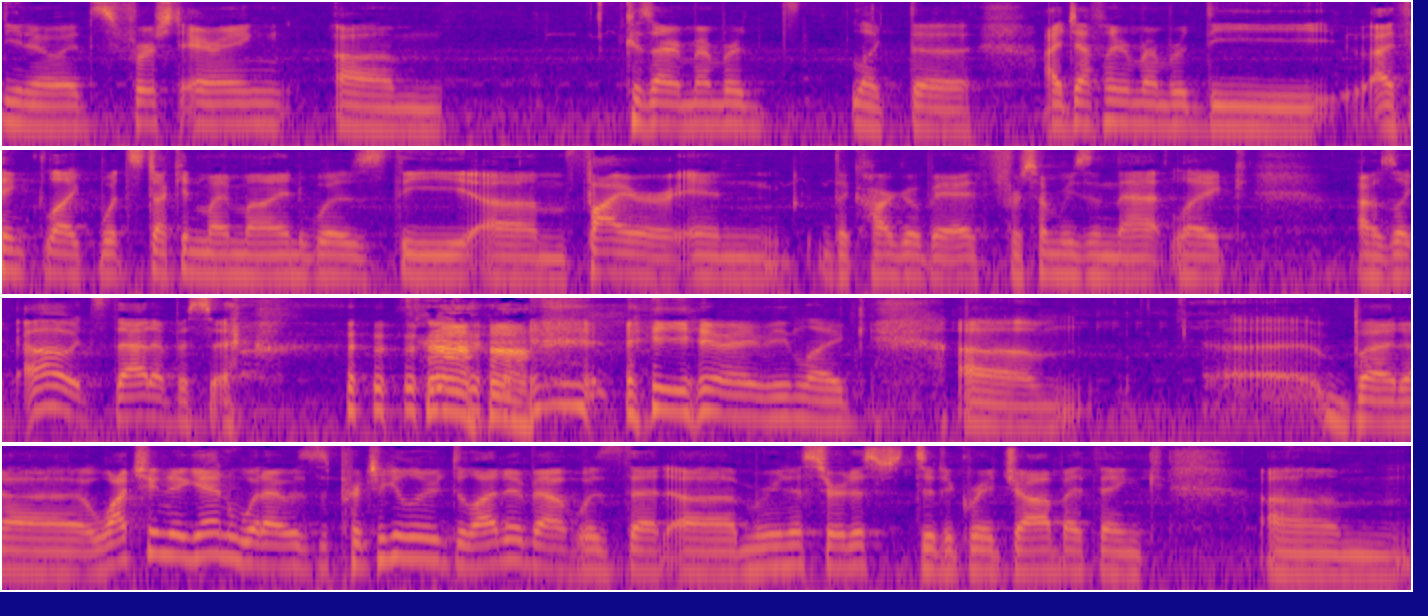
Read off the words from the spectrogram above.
you know its first airing because I remembered like the I definitely remembered the I think like what stuck in my mind was the um, fire in the cargo bay. For some reason, that like I was like, oh, it's that episode. you know what I mean? Like, um, uh, but uh, watching it again, what I was particularly delighted about was that uh, Marina Sirtis did a great job. I think. Um,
